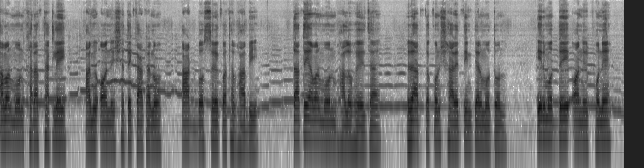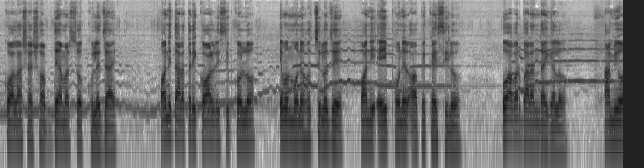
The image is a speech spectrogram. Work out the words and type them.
আমার মন খারাপ থাকলে আমি অনির সাথে কাটানো আট বছরের কথা ভাবি। তাতে আমার মন ভালো হয়ে যায়। রাত তখন সাড়ে তিনটার মতন। এর মধ্যেই অনির ফোনে কল আসার শব্দে আমার চোখ খুলে যায়। অনি তাড়াতাড়ি কল রিসিভ করল। এমন মনে হচ্ছিল যে অনি এই ফোনের অপেক্ষায় ছিল। ও আবার বারান্দায় গেল। আমিও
